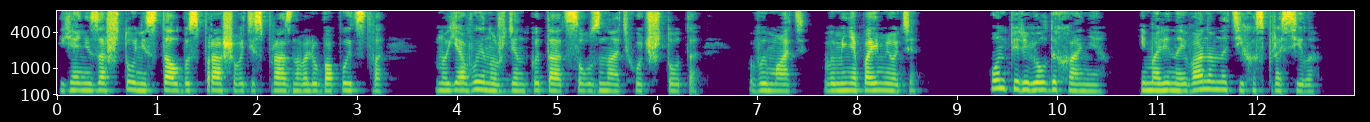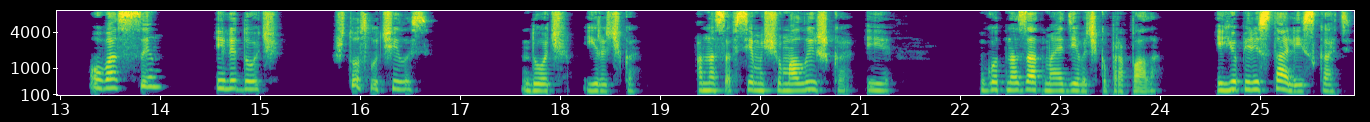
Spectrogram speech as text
Я ни за что не стал бы спрашивать из праздного любопытства, но я вынужден пытаться узнать хоть что-то. Вы мать, вы меня поймете». Он перевел дыхание, и Марина Ивановна тихо спросила. «У вас сын или дочь? Что случилось?» «Дочь, Ирочка. Она совсем еще малышка, и...» Год назад моя девочка пропала. Ее перестали искать,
